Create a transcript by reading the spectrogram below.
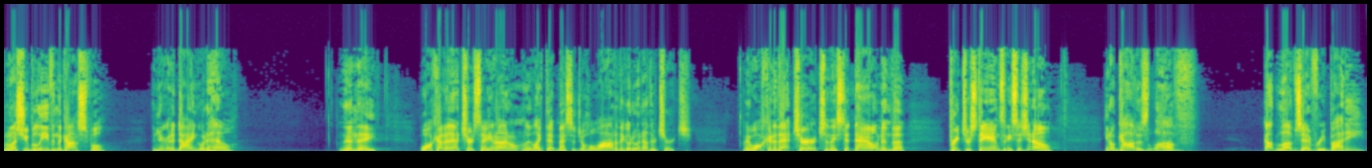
unless you believe in the gospel, then you're going to die and go to hell. And then they walk out of that church say, you know, I don't really like that message a whole lot, and they go to another church. They walk into that church and they sit down, and the preacher stands and he says, you know, you know, God is love. God loves everybody.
